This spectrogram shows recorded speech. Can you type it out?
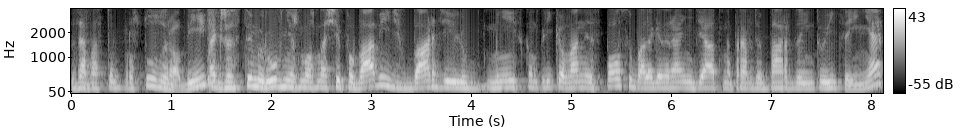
za Was to po prostu zrobi. Także z tym również można się pobawić w bardziej lub mniej skomplikowany sposób, ale generalnie działa to naprawdę bardzo intuicyjnie.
